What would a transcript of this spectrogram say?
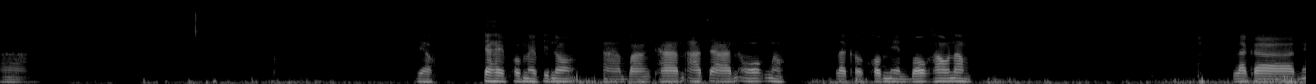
อ่าเดี๋ยวจะให้พ่อแม่พี่น้องอ่าบางทานอาจจะอ่านออกเนาะแล้วก็คอมเมนต์บอกเฮานำแล้วก็ใน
